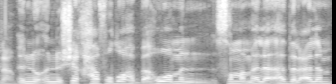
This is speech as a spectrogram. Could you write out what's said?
نعم. أنه أنه الشيخ حافظ وهبة هو من صمم هذا العلم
